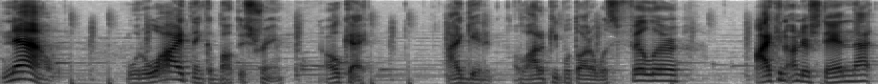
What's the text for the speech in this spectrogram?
Now, what do I think about this stream? Okay, I get it. A lot of people thought it was filler. I can understand that.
